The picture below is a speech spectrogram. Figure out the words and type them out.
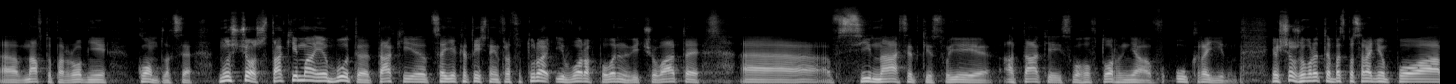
е, в нафтопереробні комплекси. Ну що ж, так і має бути. Так і це є критична інфраструктура, і ворог повинен відчувати е, всі наслідки своєї атаки і свого вторгнення в Україну. Якщо ж говорити безпосередньо по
